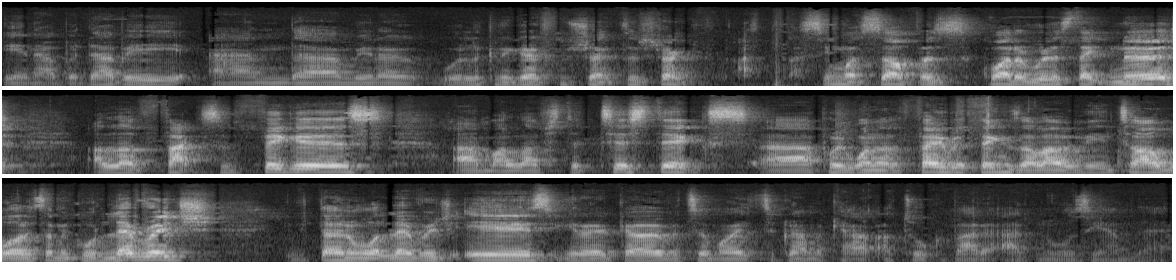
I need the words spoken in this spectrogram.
in Abu Dhabi, and um, you know we're looking to go from strength to strength. I, I see myself as quite a real estate nerd. I love facts and figures. Um, I love statistics. Uh, probably one of the favorite things I love in the entire world is something called leverage. If you don't know what leverage is, you know, go over to my Instagram account. I talk about it ad nauseum there.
